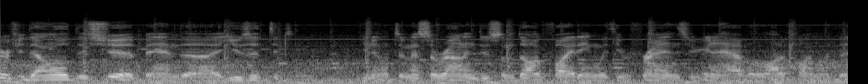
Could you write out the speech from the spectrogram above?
Sure if you download this ship and uh, use it to, you know, to mess around and do some dogfighting with your friends, you're gonna have a lot of fun with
